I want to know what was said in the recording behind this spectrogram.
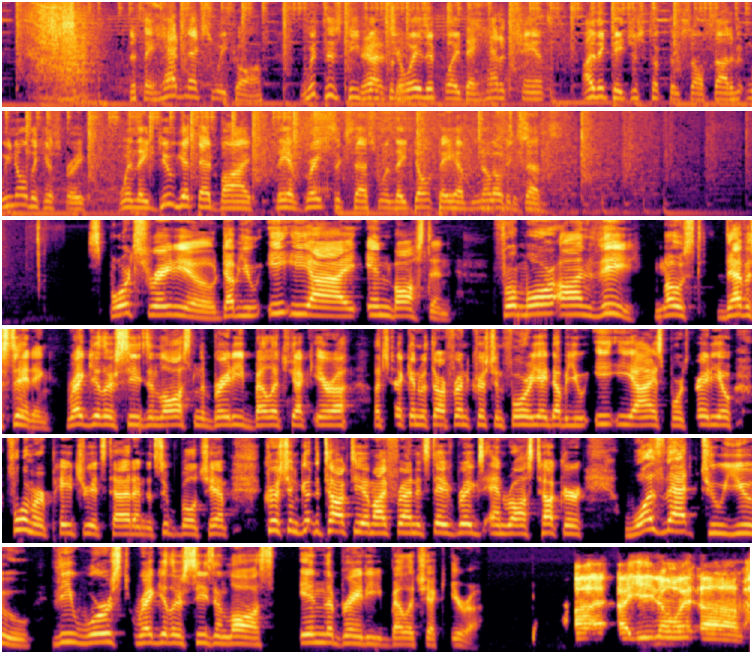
If they had next week off with this had a defense and the way they played, they had a chance. I think they just took themselves out of it. We know the history. When they do get that bye, they have great success. When they don't, they have no, success. Sports Radio, WEEI in Boston. For more on the most devastating regular season loss in the Brady Belichick era, let's check in with our friend Christian Fauria, WEEI Sports Radio, former Patriots tight end and Super Bowl champ. Christian, good to talk to you, my friend. It's Dave Briggs and Ross Tucker. Was that to you the worst regular season loss in the Brady Belichick era? Uh, I, you know what? Um,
